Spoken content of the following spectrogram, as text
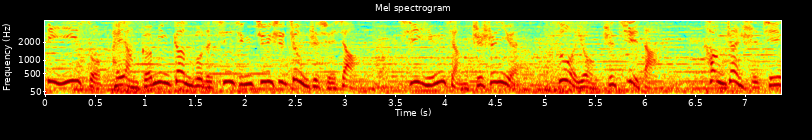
第一所培养革命干部的新型军事政治学校，其影响之深远，作用之巨大。抗战时期，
